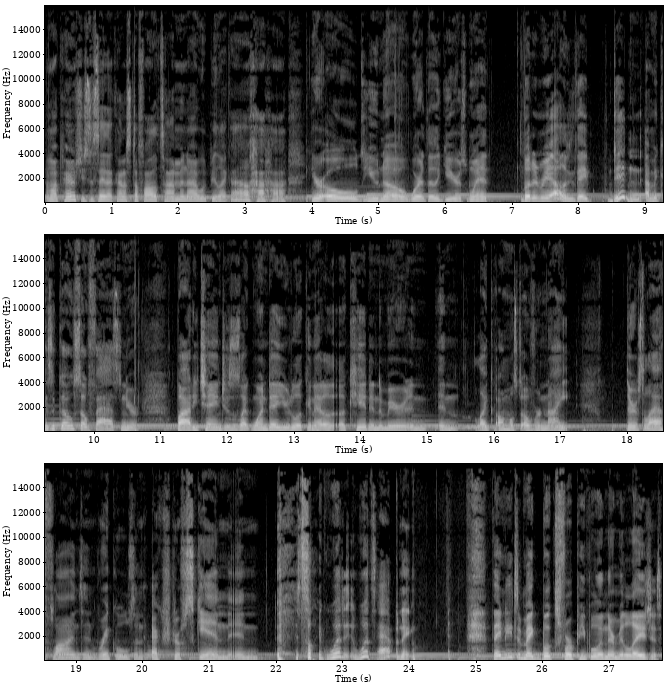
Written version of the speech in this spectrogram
And my parents used to say that kind of stuff all the time, and I would be like, oh, haha, you're old, you know where the years went. But in reality, they didn't. I mean, because it goes so fast and your body changes. It's like one day you're looking at a, a kid in the mirror, and, and like almost overnight, there's laugh lines and wrinkles and extra skin and it's like what what's happening? They need to make books for people in their middle ages.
